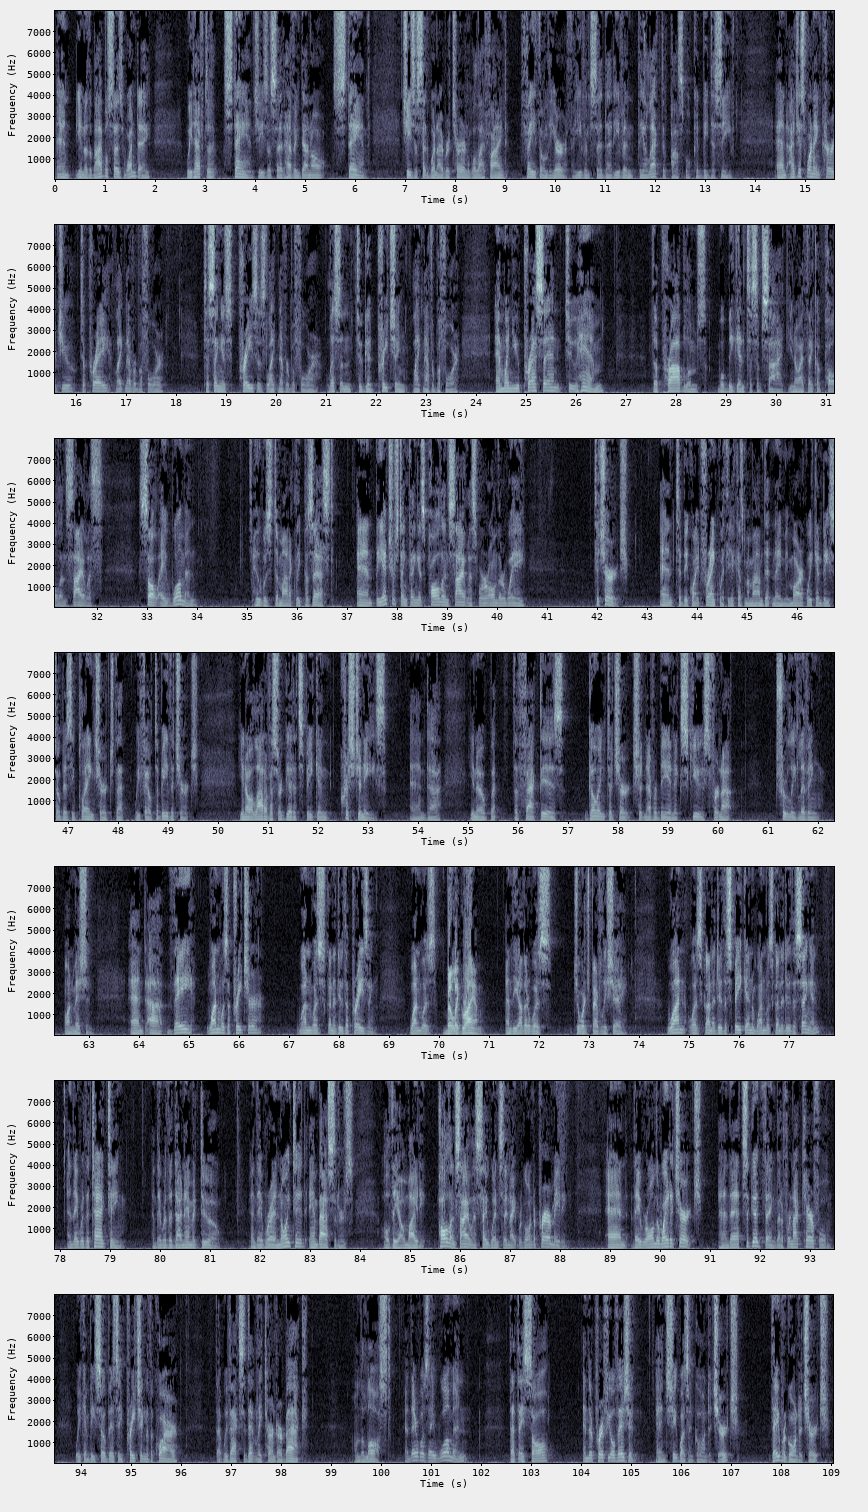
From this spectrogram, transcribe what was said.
And, you know, the Bible says one day we'd have to stand. Jesus said, having done all, stand. Jesus said, when I return, will I find faith on the earth? He even said that even the elect, if possible, could be deceived. And I just want to encourage you to pray like never before, to sing his praises like never before, listen to good preaching like never before. And when you press in to him, the problems will begin to subside. You know, I think of Paul and Silas saw a woman who was demonically possessed. And the interesting thing is, Paul and Silas were on their way to church. And to be quite frank with you, because my mom didn't name me Mark, we can be so busy playing church that we fail to be the church. You know, a lot of us are good at speaking Christianese. And, uh, you know, but the fact is, going to church should never be an excuse for not truly living on mission. And uh, they, one was a preacher, one was going to do the praising, one was Billy Graham, and the other was George Beverly Shea. One was going to do the speaking, one was going to do the singing, and they were the tag team, and they were the dynamic duo, and they were anointed ambassadors of the Almighty. Paul and Silas say Wednesday night we're going to prayer meeting. And they were on their way to church. And that's a good thing. But if we're not careful, we can be so busy preaching to the choir that we've accidentally turned our back on the lost. And there was a woman that they saw in their peripheral vision. And she wasn't going to church. They were going to church.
